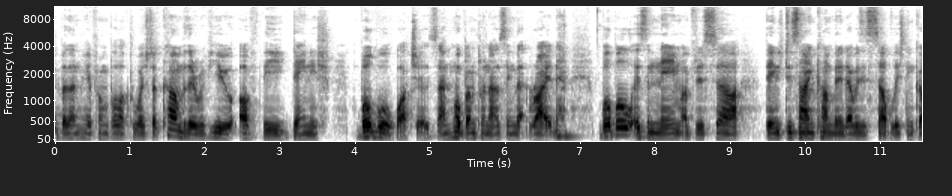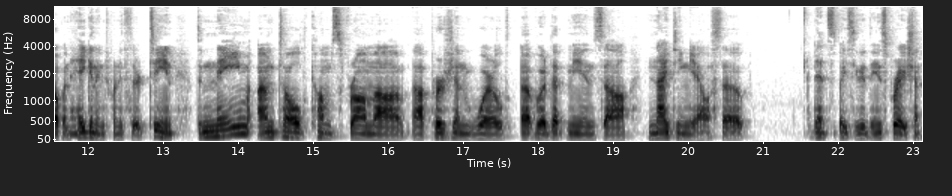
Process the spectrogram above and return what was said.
David Bredan here from aBlogtoWatch.com with a review of the Danish Bulbul watches. I hope I'm pronouncing that right. Bulbul is the name of this uh, Danish design company that was established in Copenhagen in 2013. The name, I'm told, comes from uh, a Persian word, uh, word that means uh, nightingale. So that's basically the inspiration.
